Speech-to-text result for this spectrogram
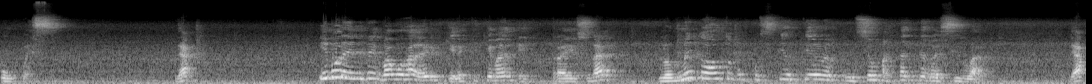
un juez. ¿Ya? Y por ende vamos a ver que en este esquema tradicional los métodos autocompositivos tienen una función bastante residual. ¿Ya?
